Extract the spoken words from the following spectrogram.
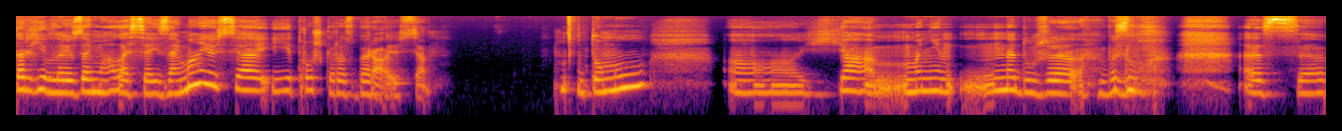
Торгівлею займалася і займаюся, і трошки розбираюся. Тому я, мені не дуже везло з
